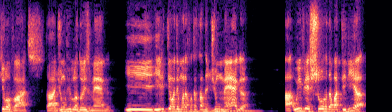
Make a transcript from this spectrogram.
kW, tá, de 1,2 mega, e, e, ele tem uma demanda contratada de 1 mega, a, o inversor da bateria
